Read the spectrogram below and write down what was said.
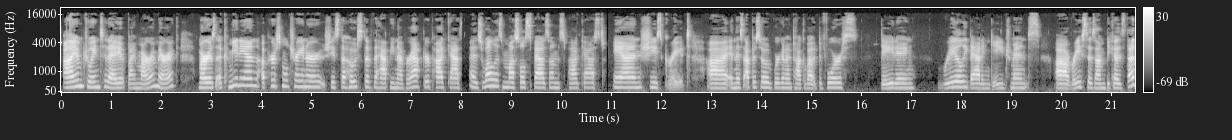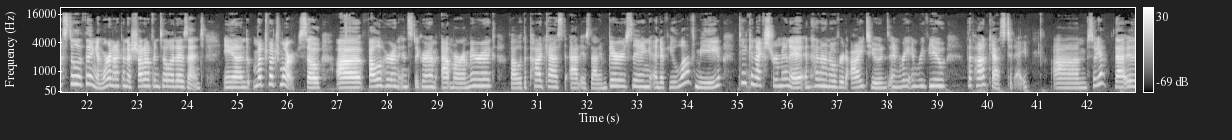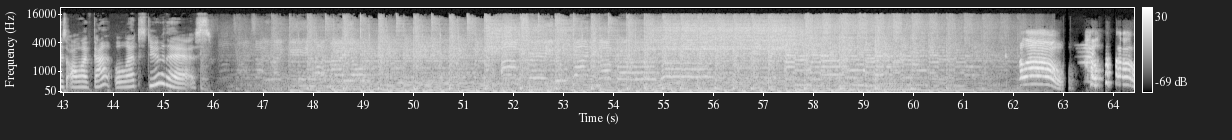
I am joined today by Mara Merrick. Mara's a comedian, a personal trainer. She's the host of the Happy Never After podcast, as well as Muscle Spasms podcast, and she's great. Uh, in this episode, we're going to talk about divorce, dating, really bad engagements, uh, racism, because that's still a thing, and we're not going to shut up until it isn't and much, much more. So uh, follow her on Instagram at Mara Merrick. Follow the podcast at Is That Embarrassing? And if you love me, take an extra minute and head on over to iTunes and rate and review the podcast today. Um, so, yeah, that is all I've got. Let's do this.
